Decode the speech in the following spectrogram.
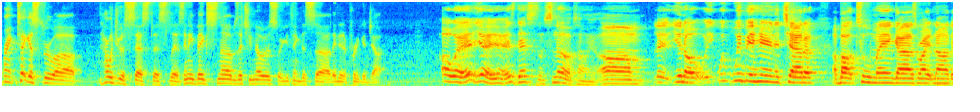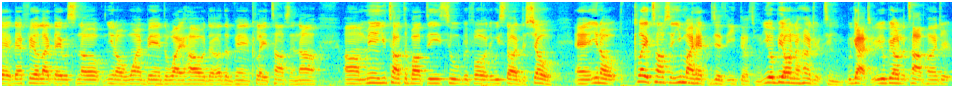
Frank, take us through. Uh, how would you assess this list? Any big snubs that you noticed, or you think this uh, they did a pretty good job? Oh well, yeah, yeah, it's there's some snubs on here. Um, you know, we, we have been hearing the chatter about two main guys right now that, that feel like they were snubbed. You know, one being Dwight Howard, the other being Klay Thompson. Now, um, me and you talked about these two before we started the show, and you know, Klay Thompson, you might have to just eat this one. You'll be on the hundred team. We got you. You'll be on the top hundred.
